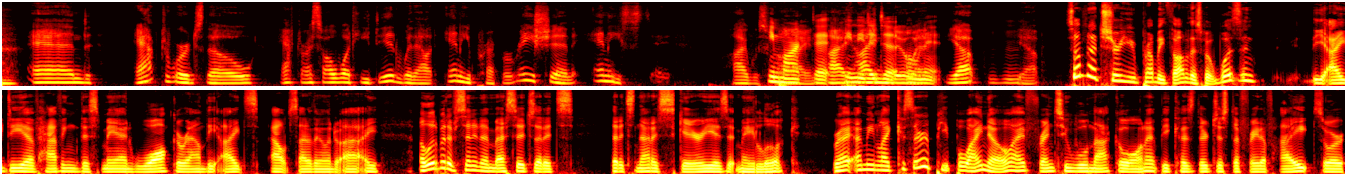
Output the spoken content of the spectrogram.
and afterwards, though, after I saw what he did without any preparation, any, I was He marked it. I, He needed I to own it. it. Yep. Mhm. Yep. So I'm not sure you probably thought of this, but wasn't the idea of having this man walk around the ice outside of the Orlando Eye a little bit of sending a message that it's that it's not as scary as it may look, right? I mean, like, because there are people I know, I have friends who will not go on it because they're just afraid of heights or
